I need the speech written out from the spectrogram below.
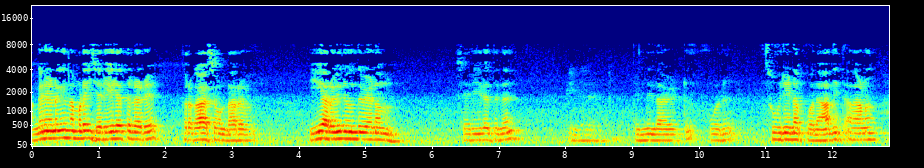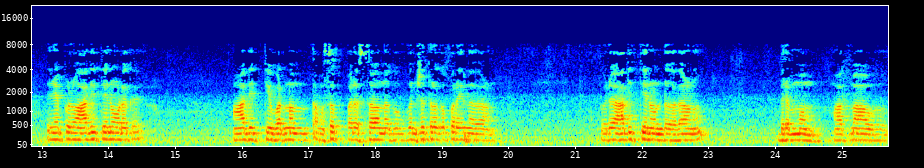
അങ്ങനെയാണെങ്കിൽ നമ്മുടെ ഈ ശരീരത്തിലൊരു പ്രകാശമുണ്ട് അറിവ് ഈ അറിവിന് എന്ത് വേണം? ശരീരത്തിന് പിന്നിലായിട്ട് ഒരു സൂര്യനെ പോലെ. ആദിത്യ അതാണ് ഇതിനെപ്പോഴും ആദിത്യനോടൊക്കെ ആദിത്യവർണം തമസപരസ്ഥ എന്നൊക്കെ ഉപനിഷത്തിലൊക്കെ പറയുന്നതാണ്. ഒരു ആദിത്യനുണ്ട്. അതാണ് ബ്രഹ്മം ആത്മാവ്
